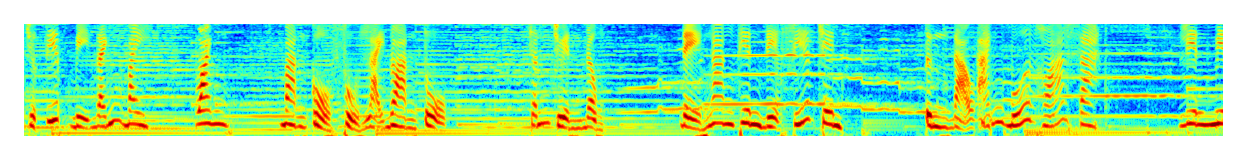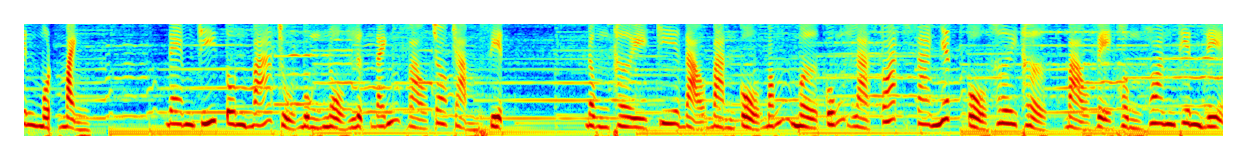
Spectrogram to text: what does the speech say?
Trực tiếp bị đánh bay. Oanh! Bàn cổ phủ lại đoàn tụ. Chấn truyền động. Để ngang thiên địa phía trên. Từng đảo ánh búa hóa ra. Liên miên một mảnh. Đem trí tôn bá chủ bùng nổ lực đánh vào cho chảm diệt. Đồng thời kia đảo bàn cổ bóng mờ cũng là toát ra nhất cổ hơi thở, bảo vệ hồng hoang thiên địa.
